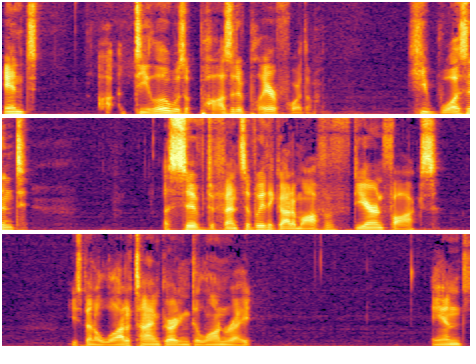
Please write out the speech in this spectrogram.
And uh, D'Lo was a positive player for them. He wasn't a sieve defensively. They got him off of De'Aaron Fox. He spent a lot of time guarding DeLon Wright. And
